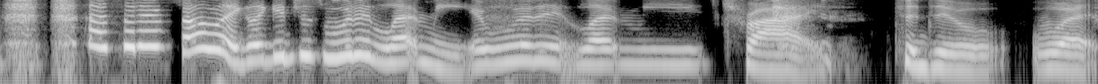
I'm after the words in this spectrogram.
That's what it felt like. Like it just wouldn't let me. It wouldn't let me try to do what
